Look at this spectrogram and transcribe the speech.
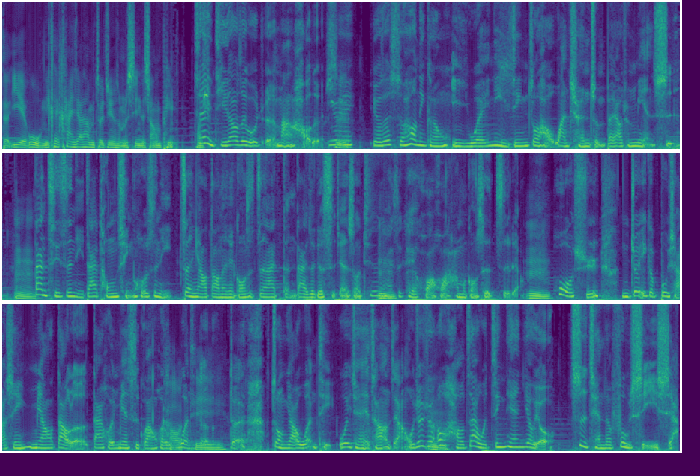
的业务，你可以看一下他们最近有什么新的商品。其实你提到这个，我觉得蛮好的，因为有的时候你可能以为你已经做好万全准备要去面试，嗯，但其实你在通勤或是你正要到那间公司，正在等待这个时间的时候，其实你还是可以滑滑他们公司的资料，嗯，或许你就一个不小心瞄到了待会面试官会问的对重要问题。我以前也常常这样，我就觉得、嗯、哦，好在我今天又有。事前的复习一下，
